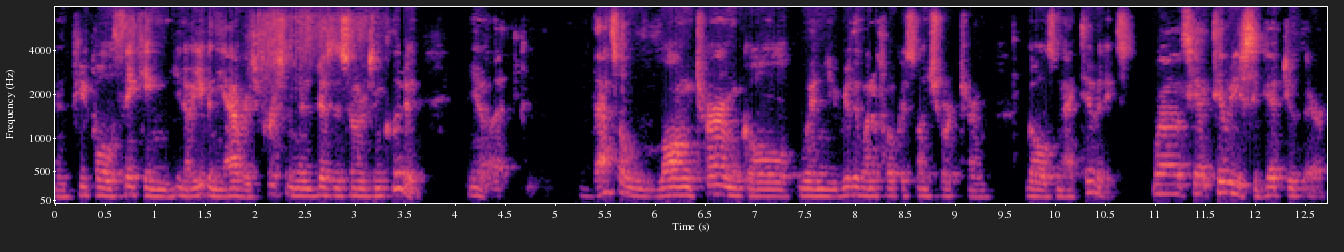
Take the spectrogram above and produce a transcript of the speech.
and people thinking, you know, even the average person and business owners included, you know, that's a long-term goal when you really want to focus on short-term goals and activities. well, it's the activities to get you there.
